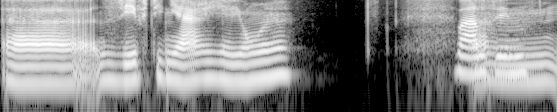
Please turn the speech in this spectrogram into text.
Eh, Een 17-jarige jongen. Waanzin. Ehm,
